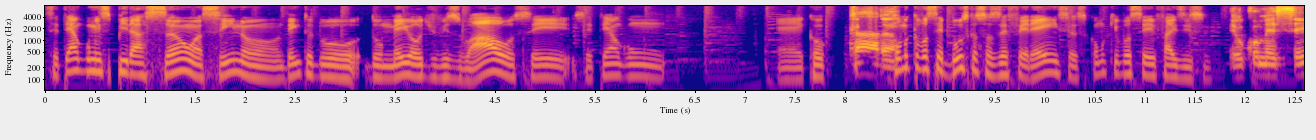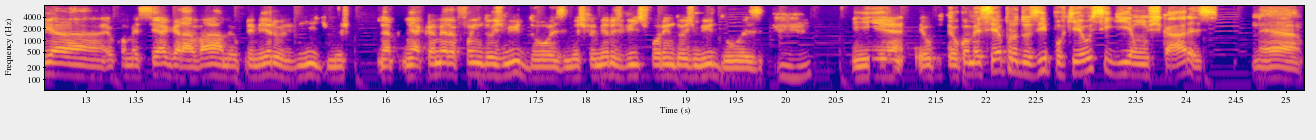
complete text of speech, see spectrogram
você tem alguma inspiração, assim, no, dentro do, do meio audiovisual? Você, você tem algum é, co Cara, como que você busca suas referências? Como que você faz isso? Eu comecei a, eu comecei a gravar meu primeiro vídeo. Meus, minha, minha câmera foi em 2012. Meus primeiros vídeos foram em 2012. Uhum. E eu, eu comecei a produzir porque eu seguia uns caras, né,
